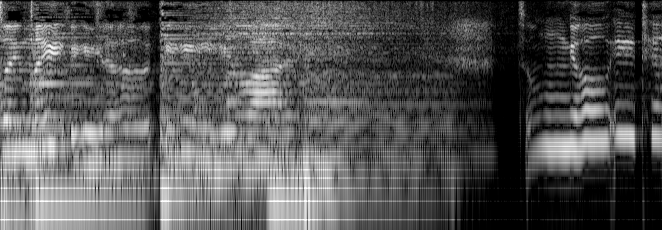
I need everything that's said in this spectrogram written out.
最美丽的意外。总有一天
